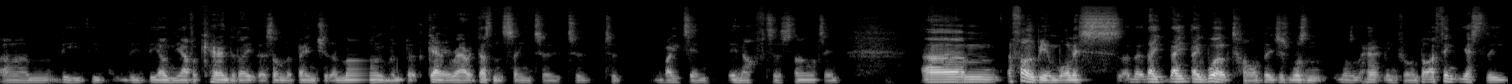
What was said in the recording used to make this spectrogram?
um, the, the, the only other candidate that's on the bench at the moment, but Gary Rowett doesn't seem to to to rate him enough to start him. Um, Afobe and Wallace, they, they they worked hard, but it just wasn't wasn't happening for them. But I think yesterday,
